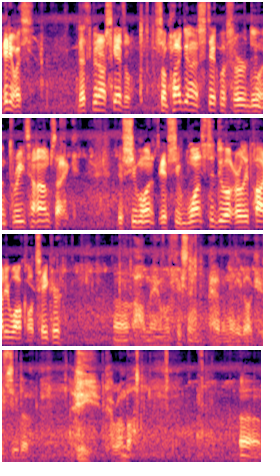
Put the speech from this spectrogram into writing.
anyways, that's been our schedule. So I'm probably gonna stick with her doing three times. Like if she wants, if she wants to do an early potty walk, I'll take her. Uh, oh man, we're fixing to have another dog here too, though. Hey, caramba. Um,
